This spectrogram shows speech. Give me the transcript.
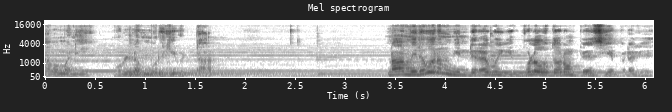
நவமணி உள்ளம் முருகிவிட்டார். நாம் இருவரும் இன்றிரவு இவ்வளவு தூரம் பேசிய பிறகு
